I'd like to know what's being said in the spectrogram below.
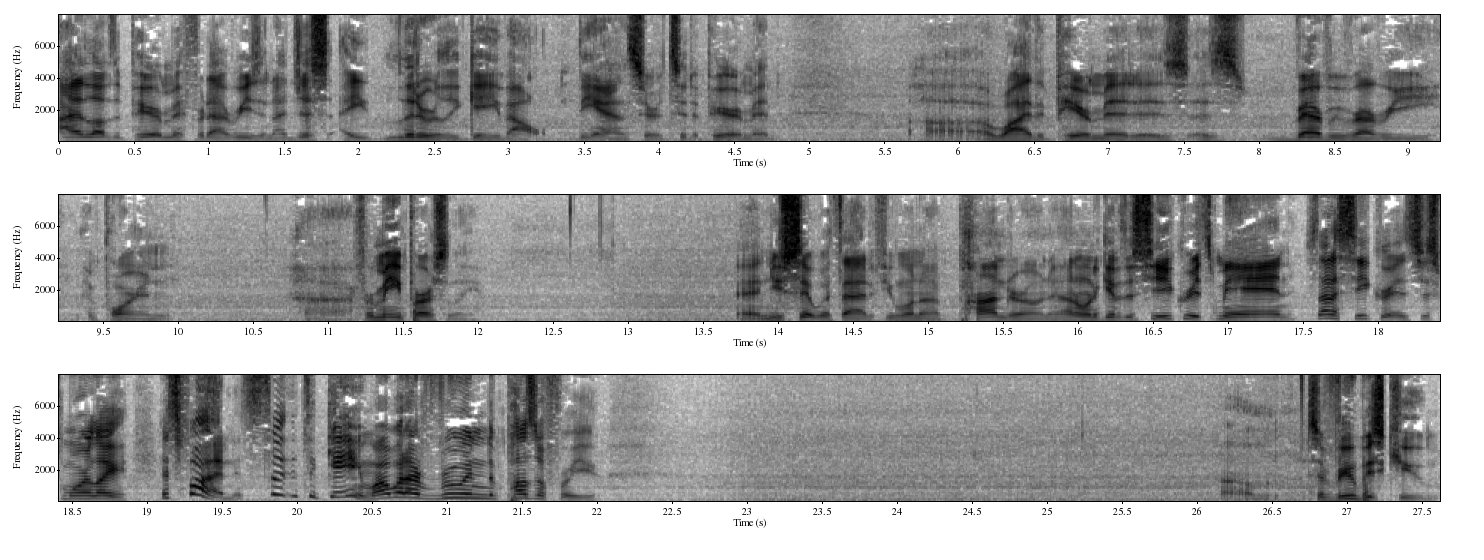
I love the pyramid for that reason. I just I literally gave out the answer to the pyramid. Uh, why the pyramid is is very very important uh, for me personally. And you sit with that if you want to ponder on it. I don't want to give the secrets, man. It's not a secret. It's just more like it's fun. It's it's a game. Why would I ruin the puzzle for you? Um, it's a Rubik's cube,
